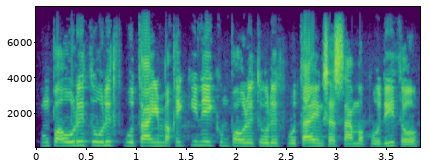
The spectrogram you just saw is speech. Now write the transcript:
Kung paulit-ulit po tayong makikinig, kung paulit-ulit po tayong sasama po dito,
